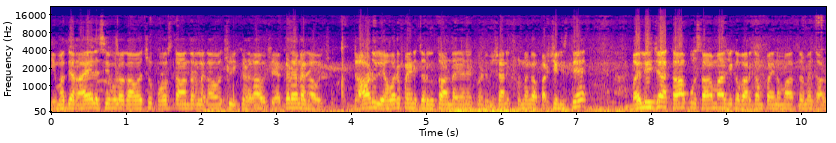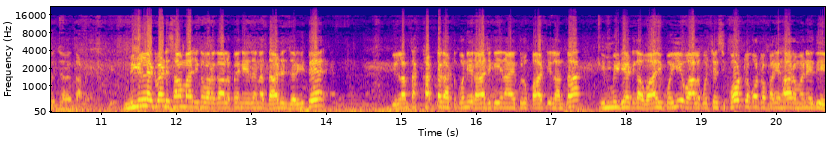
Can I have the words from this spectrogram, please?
ఈ మధ్య రాయలసీమలో కావచ్చు కోస్తాంధ్రలో కావచ్చు ఇక్కడ కావచ్చు ఎక్కడైనా కావచ్చు దాడులు ఎవరిపైన జరుగుతూ ఉన్నాయి అనేటువంటి విషయాన్ని క్షుణ్ణంగా పరిశీలిస్తే బలిజ కాపు సామాజిక వర్గం పైన మాత్రమే దాడులు జరుగుతున్నాయి మిగిలినటువంటి సామాజిక వర్గాలపైన ఏదైనా దాడులు జరిగితే వీళ్ళంతా కట్టగట్టుకొని రాజకీయ నాయకులు పార్టీలంతా ఇమ్మీడియట్గా వాలిపోయి వాళ్ళకు వచ్చేసి కోట్ల కోట్ల పరిహారం అనేది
